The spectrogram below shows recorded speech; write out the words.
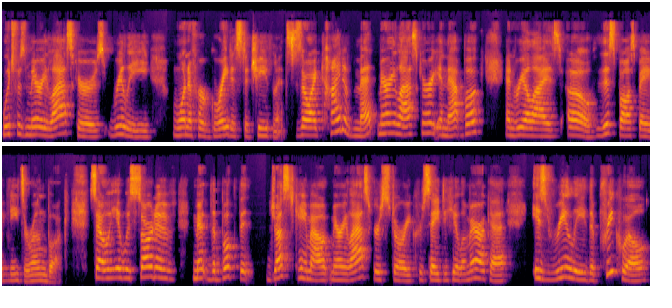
which was Mary Lasker's really one of her greatest achievements. So I kind of met Mary Lasker in that book and realized, oh, this boss babe needs her own book. So it was sort of the book that just came out, Mary Lasker's story, Crusade to Heal America, is really the prequel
